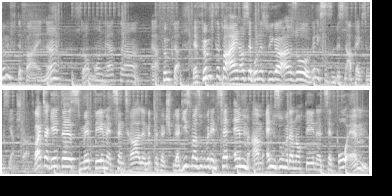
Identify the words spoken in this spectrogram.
fünfte Verein, ne? Dortmund, Hertha. Ja, fünfter. Der fünfte Verein aus der Bundesliga, also wenigstens ein bisschen Abwechslung ist hier am Start. Weiter geht es mit dem zentralen Mittelfeldspieler. Diesmal suchen wir den ZM, am Ende suchen wir dann noch den ZOM.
